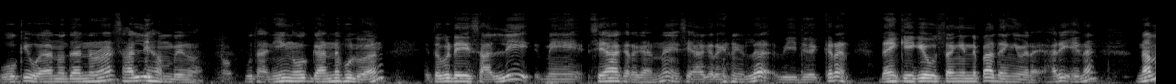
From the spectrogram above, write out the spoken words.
ඕකේ ඔයා නොදන්නවන සල්ලි හම්බෙනවා උ තනින් ඕක ගන්න පුළුවන් එතකොට ඒ සල්ලි මේ සයා කරගන්න සයා කරගෙනල්ල වීඩියෝ එක් කරන්න. දැන් ඒකේ උත්සන් එන්න පා දැන්වරයි හරි එන නම?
